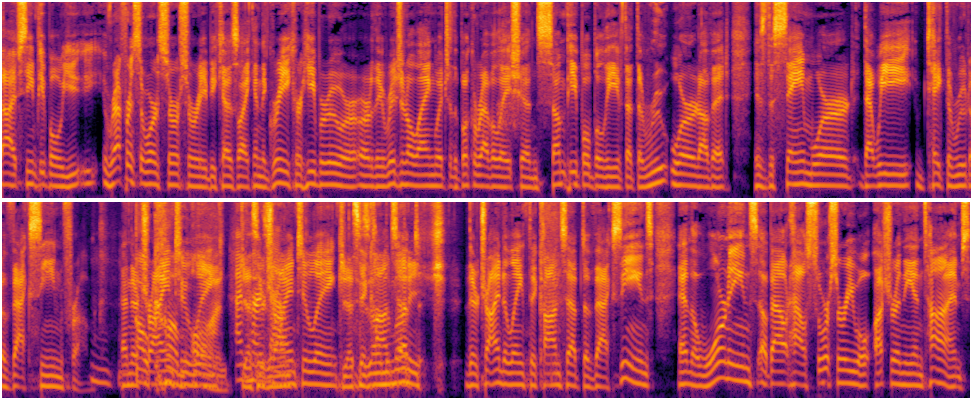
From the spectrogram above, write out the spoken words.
I've seen people u- reference the word sorcery because, like in the Greek or Hebrew or, or the original language of the Book of Revelation, some people believe that the root word of it is the same word that we take the root of vaccine from, mm-hmm. and they're Oh, trying come to on. link. I've Jesse's heard They're that. trying to link Jesse's the on the concept. Money. they're trying to link the concept of vaccines and the warnings about how sorcery will usher in the end times.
